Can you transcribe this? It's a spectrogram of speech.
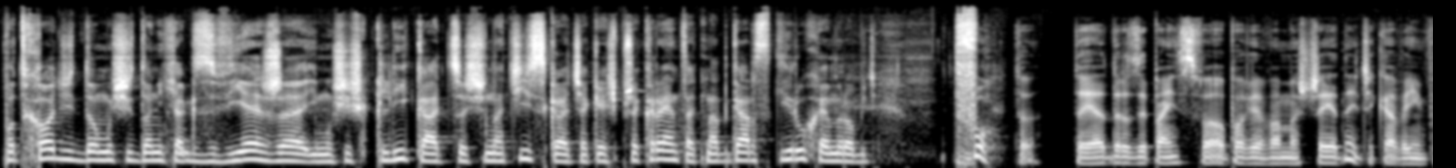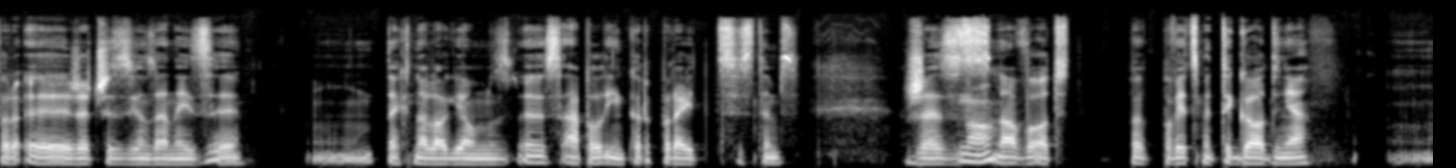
podchodzić do, musisz do nich jak zwierzę i musisz klikać, coś naciskać, jakieś przekręcać, nadgarstki ruchem robić. Tfu. To ja, drodzy Państwo, opowiem Wam jeszcze jednej ciekawej y, rzeczy związanej z technologią z, z Apple Incorporated Systems, że No. znowu od po, powiedzmy tygodnia mm,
